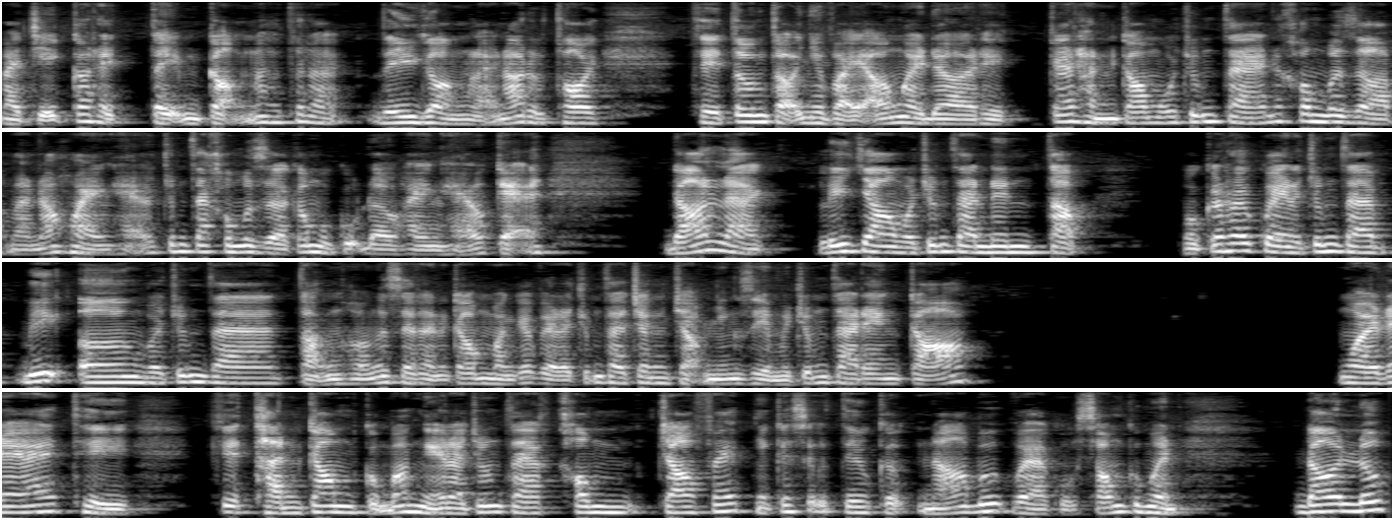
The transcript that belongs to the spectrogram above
Mà chỉ có thể tiệm cận nó tức là đi gần lại nó được thôi. Thì tương tự như vậy ở ngoài đời thì cái thành công của chúng ta nó không bao giờ mà nó hoàn hảo. Chúng ta không bao giờ có một cuộc đời hoàn hảo cả. Đó là lý do mà chúng ta nên tập một cái thói quen là chúng ta biết ơn và chúng ta tận hưởng cái sự thành công bằng cái việc là chúng ta trân trọng những gì mà chúng ta đang có. Ngoài ra thì cái thành công cũng có nghĩa là chúng ta không cho phép những cái sự tiêu cực nó bước vào cuộc sống của mình. Đôi lúc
